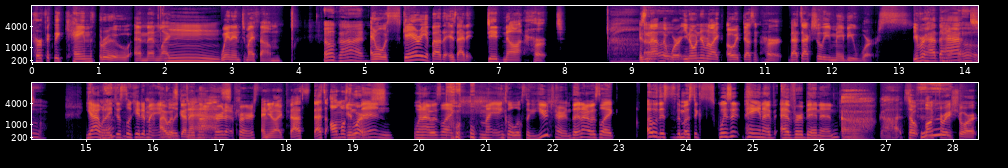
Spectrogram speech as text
perfectly came through, and then like Mm. went into my thumb. Oh God. And what was scary about it is that it did not hurt. Isn't that the word? You know when you're like, oh, it doesn't hurt. That's actually maybe worse. You ever had that? Oh. Yeah, when I No. dislocated my ankle, was it did gonna not hurt at first. And you're like, that's that's almost worse. and worse. then when I was like, my ankle looks like a U-turn, then I was like, oh, this is the most exquisite pain I've ever been in. Oh God. So long story short,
